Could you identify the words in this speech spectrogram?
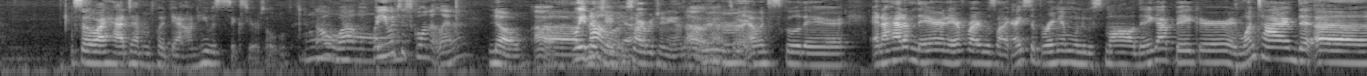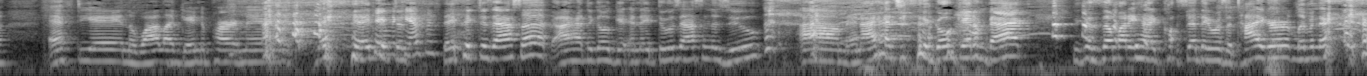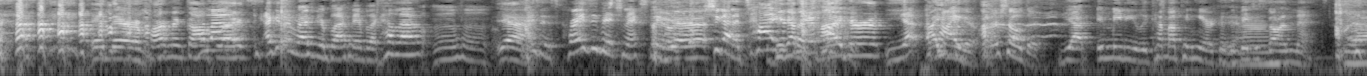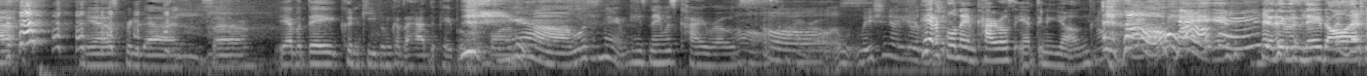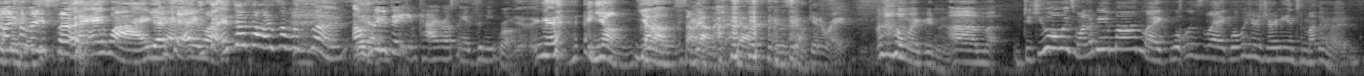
So I had to have him put down. He was six years old. Oh wow. Wait, you went to school in Atlanta? No, uh, Wait, no. Virginia. Sorry, Virginia. No, Oh, yeah, Mhm. I went to school there, and I had him there, and everybody was like, I used to bring him when he was small. Then he got bigger, and one time the uh, FDA and the Wildlife Game Department they, Came picked to his, campus? they picked his ass up. I had to go get, and they threw his ass in the zoo, um, and I had to go get him back because somebody had ca- said there was a tiger living there in their apartment complex. Hello? I can imagine your black neighbor like, hello. Mm-hmm. Yeah. See this crazy bitch next door. Yeah. She got a tiger. She got a tiger. pocket. Yep, a tiger on her shoulder. Yep, immediately come up in here because the bitch is gone nuts. Yeah, yeah, it was pretty bad. So yeah, but they couldn't keep him because I had the paperwork for him. Yeah. What was his name? His name was Kairos. Oh, at least you know you're. He had a full name, Kairos Anthony Young. Oh, okay. and it was named all That's after like niggas. somebody's son. K A Y. Yeah, K-A-Y. It does sound like someone's son. Oh, Yeah. who you dating? Kairos Anthony Ross. Young. Young. Sorry. young, my bad. young. It was young. Get it right. Oh my goodness. Um, did you always want to be a mom? Like, what was like? What was your journey into motherhood?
